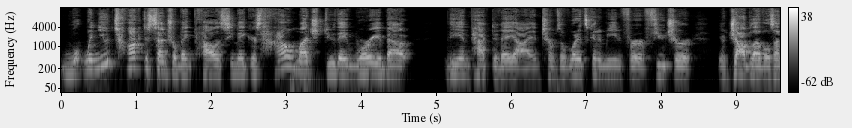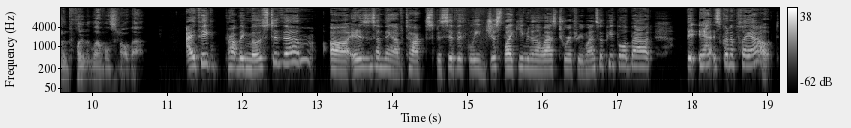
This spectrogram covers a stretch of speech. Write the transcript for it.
when you talk to central bank policymakers, how much do they worry about the impact of AI in terms of what it's going to mean for future you know, job levels, unemployment levels, and all that? I think probably most of them. Uh, it isn't something I've talked specifically, just like even in the last two or three months with people about. It's going to play out,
